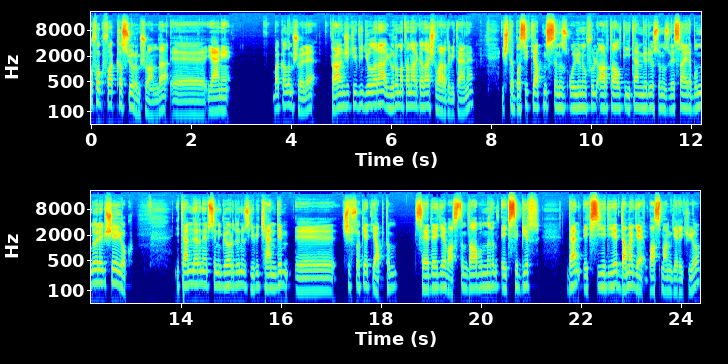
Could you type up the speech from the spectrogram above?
Ufak ufak kasıyorum şu anda. Ee, yani bakalım şöyle. Daha önceki videolara yorum atan arkadaş vardı bir tane. İşte basit yapmışsınız oyunu full artı altı item veriyorsunuz vesaire. Bunda öyle bir şey yok. İtemlerin hepsini gördüğünüz gibi kendim eee, çift soket yaptım. SDG bastım. Daha bunların eksi 1'den eksi 7'ye damage basmam gerekiyor.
